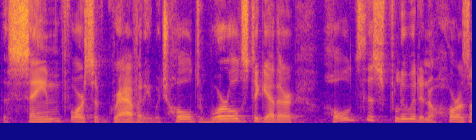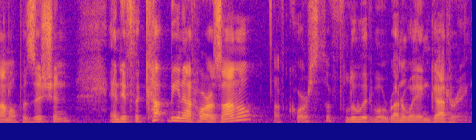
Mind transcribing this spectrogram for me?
The same force of gravity which holds worlds together holds this fluid in a horizontal position, and if the cup be not horizontal, of course the fluid will run away in guttering.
